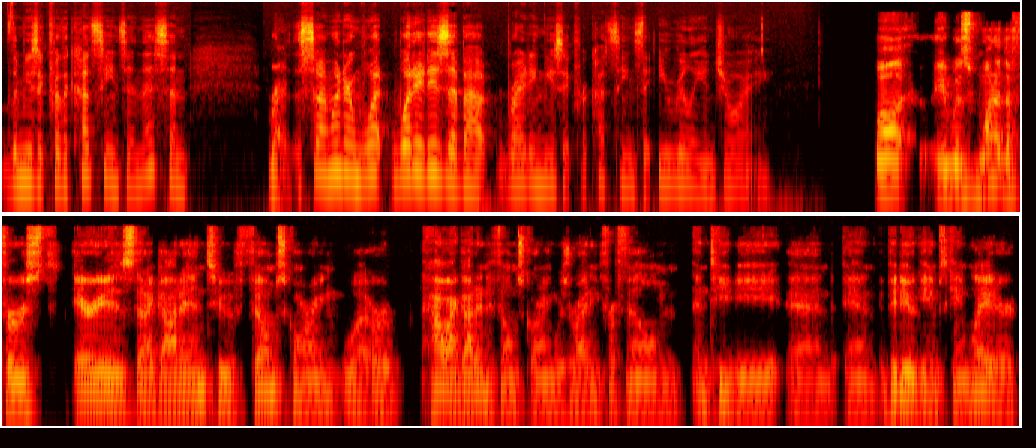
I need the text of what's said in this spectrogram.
the music for the cutscenes in this, and right. So I'm wondering what what it is about writing music for cutscenes that you really enjoy. Well, it was one of the first areas that I got into film scoring, or how I got into film scoring was writing for film and TV, and and video games came later.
